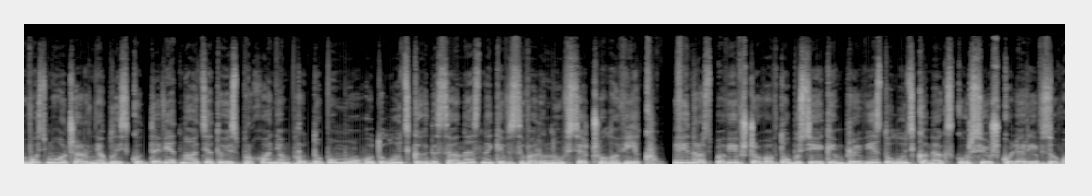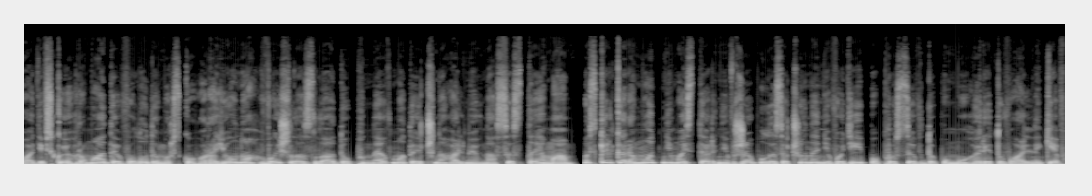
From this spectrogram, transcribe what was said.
8 червня близько 19-ї з проханням про допомогу до луцьких ДСНСників звернувся чоловік. Він розповів, що в автобусі, яким привіз до Луцька на екскурсію школярів з Овадівської громади Володимирського району, вийшла з ладу пневматична гальмівна система. Оскільки ремонтні майстерні вже були зачинені, водій попросив допомоги рятувальників.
